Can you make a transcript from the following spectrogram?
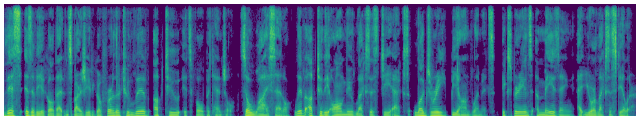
This is a vehicle that inspires you to go further to live up to its full potential. So why settle? Live up to the all new Lexus GX, luxury beyond limits. Experience amazing at your Lexus dealer.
